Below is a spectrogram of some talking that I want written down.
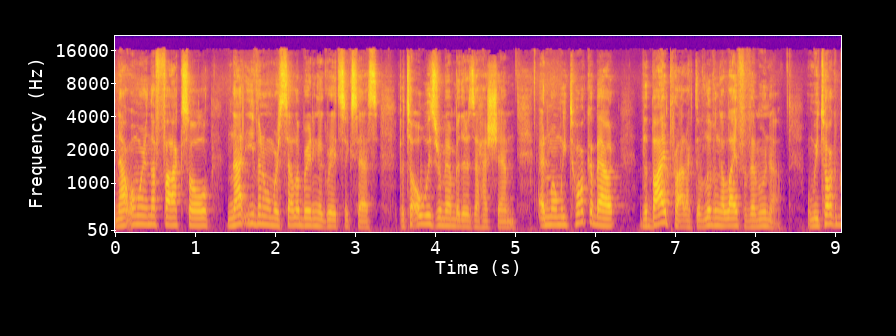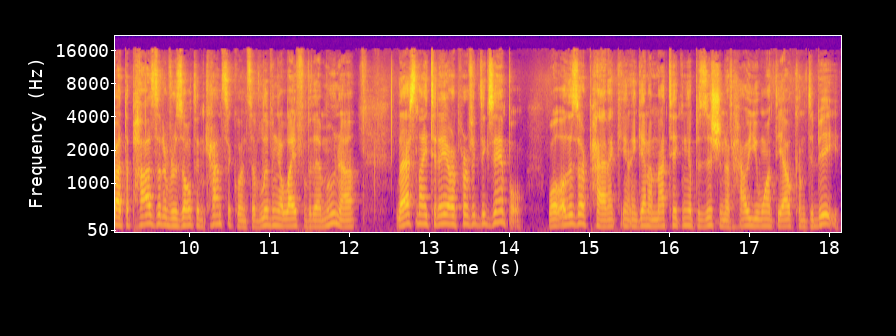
not when we're in the foxhole, not even when we're celebrating a great success, but to always remember there's a Hashem. And when we talk about the byproduct of living a life of emuna, when we talk about the positive result and consequence of living a life of the emuna, last night, today are a perfect example. While others are panicking, and again, I'm not taking a position of how you want the outcome to be,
